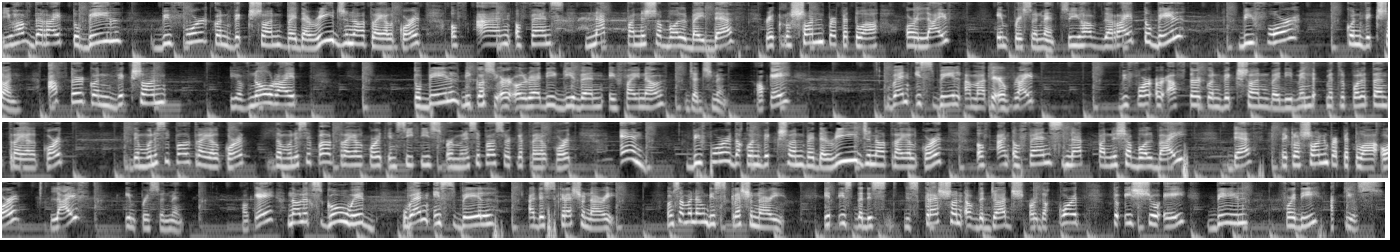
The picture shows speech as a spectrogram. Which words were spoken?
You have the right to bail before conviction by the regional trial court of an offense not punishable by death, reclusion perpetua, or life imprisonment. So you have the right to bail before conviction. After conviction, you have no right to bail because you are already given a final judgment. Okay? When is bail a matter of right? before or after conviction by the Metropolitan Trial Court, the Municipal Trial Court, the Municipal Trial Court in cities or Municipal Circuit Trial Court, and before the conviction by the Regional Trial Court of an offense not punishable by death, reclusion perpetua, or life imprisonment. Okay? Now let's go with when is bail a discretionary? unsa man ang discretionary it is the dis- discretion of the judge or the court to issue a bail for the accused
